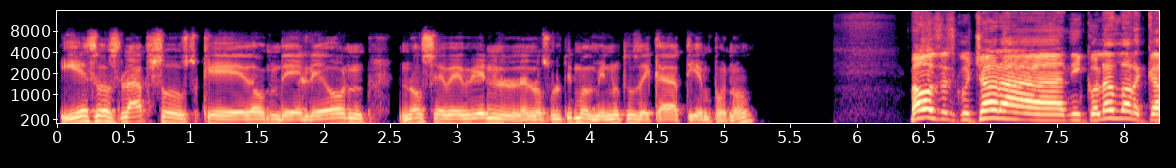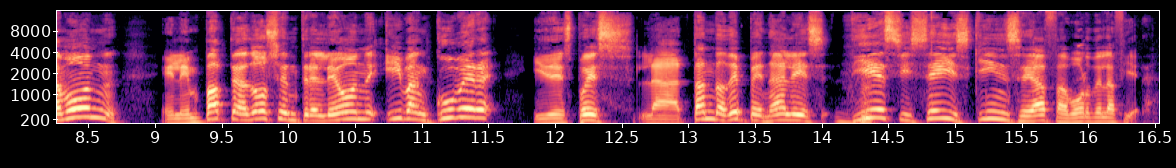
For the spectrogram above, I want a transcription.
y esos lapsos que donde León no se ve bien en los últimos minutos de cada tiempo, ¿no? Vamos a escuchar a Nicolás Larcamón, el empate a dos entre León y Vancouver y después, la tanda de penales 16-15 a favor de la Fiera.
